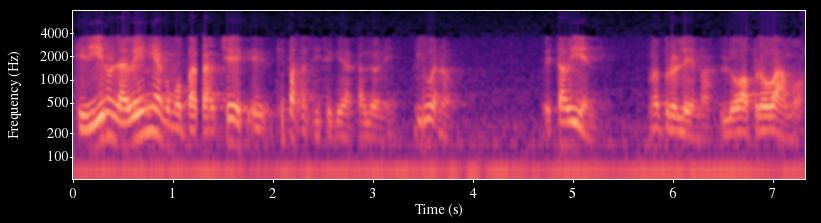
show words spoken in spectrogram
que dieron la venia como para, che, eh, ¿qué pasa si se queda Scaloni? Y bueno, está bien, no hay problema, lo aprobamos.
